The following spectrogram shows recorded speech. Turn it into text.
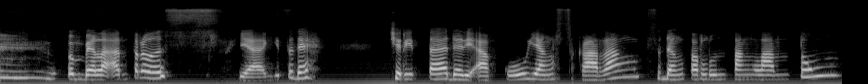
Pembelaan terus. Ya gitu deh cerita dari aku yang sekarang sedang terluntang lantung.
